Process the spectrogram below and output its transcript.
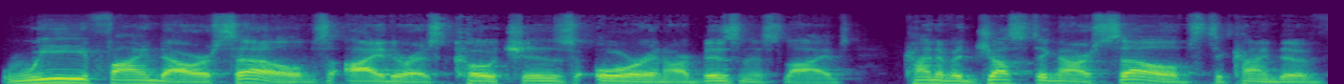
We find ourselves either as coaches or in our business lives kind of adjusting ourselves to kind of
